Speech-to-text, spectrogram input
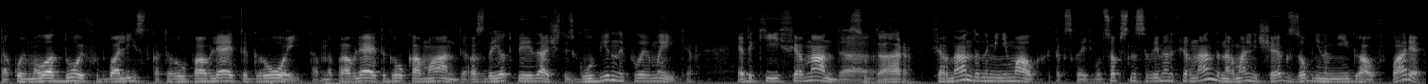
такой молодой футболист, который управляет игрой, там, направляет игру команды, раздает передачи, то есть глубинный плеймейкер. Эдакий Фернандо. Судар. Фернандо на минималках, так сказать. Вот, собственно, со времен Фернандо нормальный человек с Зобниным не играл в паре,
